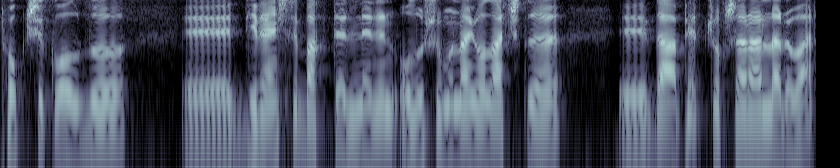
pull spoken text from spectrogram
toksik olduğu, e, dirençli bakterilerin oluşumuna yol açtığı, e, daha pek çok zararları var.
